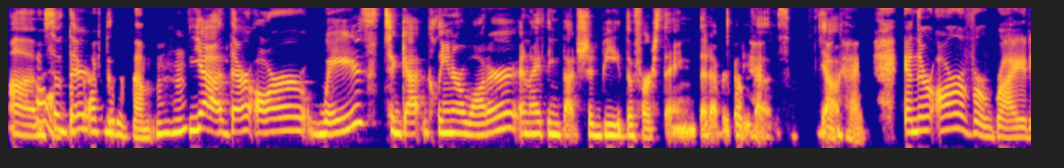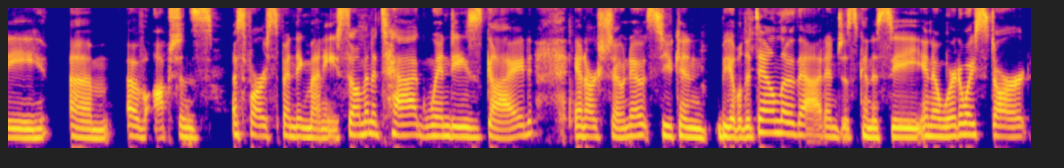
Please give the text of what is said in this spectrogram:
Um, oh, so there, mm-hmm. yeah, there are ways to get cleaner water, and I think that should be the first thing that everybody okay. does. Yeah. Okay. And there are a variety um, of options as far as spending money. So I'm going to tag Wendy's guide in our show notes so you can be able to download that and just kind of see, you know, where do I start?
